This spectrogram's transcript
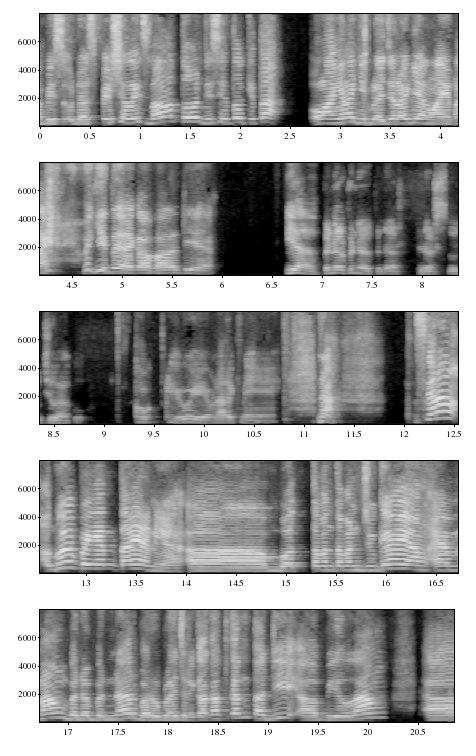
abis udah spesialis banget tuh di situ kita ulangi lagi belajar lagi yang lain-lain begitu ya Kak Valdi ya. Iya, benar benar benar benar setuju aku. Oke, wih, menarik nih. Nah, sekarang gue pengen tanya nih ya, um, buat teman-teman juga yang emang benar-benar baru belajar. Kakak kan tadi uh, bilang uh,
